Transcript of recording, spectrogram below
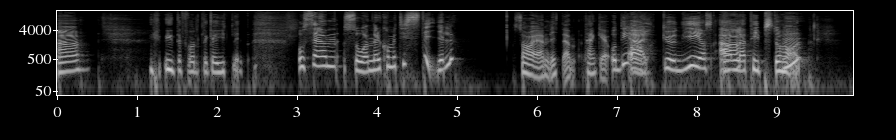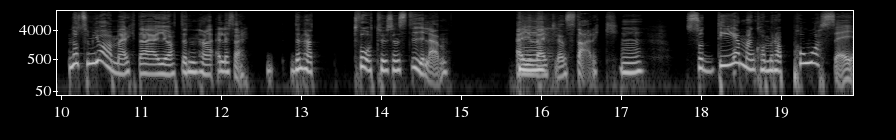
Ja. inte fullt lika ytligt. Och sen så när det kommer till stil så har jag en liten tanke. Och det är Åh, Gud, ge oss alla tips du har. Mm. Något som jag har märkt är ju att den här, eller så här, den här 2000-stilen är ju Mm. verkligen stark. Mm. Så det man kommer ha på sig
